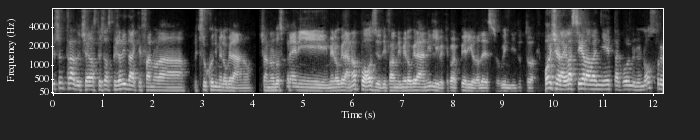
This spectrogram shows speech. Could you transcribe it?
sono entrato c'è la, spe- la specialità che fanno la, il succo di melograno, hanno lo spremi melograno apposito, ti fanno i melograni lì perché poi è periodo adesso, quindi tutto... Poi c'è la classica lavagnetta con le nostre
